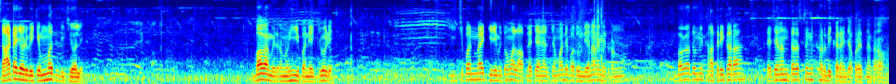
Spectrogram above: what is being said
साठ हजार रुपये किंमत आहे तिची वाले. बघा मित्रांनो ही पण एक जोड आहे. हिची पण माहिती मी तुम्हाला आपल्या चॅनलच्या माध्यमातून देणार आहे मित्रांनो. बघा तुम्ही खात्री करा. त्याच्यानंतरच तुम्ही खरेदी करण्याचा प्रयत्न करावा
